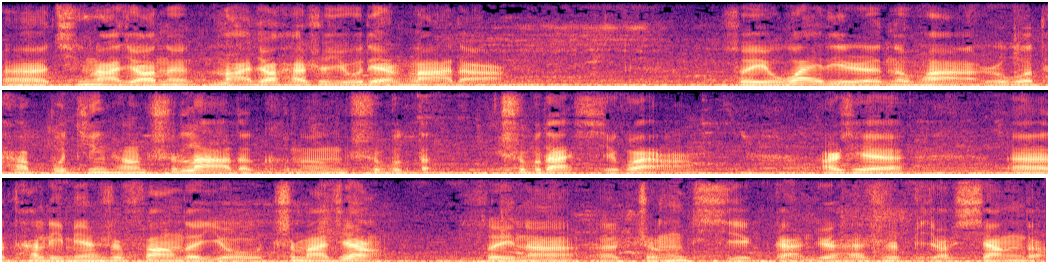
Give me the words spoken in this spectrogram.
呃青辣椒，那辣椒还是有点辣的，所以外地人的话，如果他不经常吃辣的，可能吃不大吃不大习惯啊，而且呃它里面是放的有芝麻酱。所以呢，呃，整体感觉还是比较香的。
